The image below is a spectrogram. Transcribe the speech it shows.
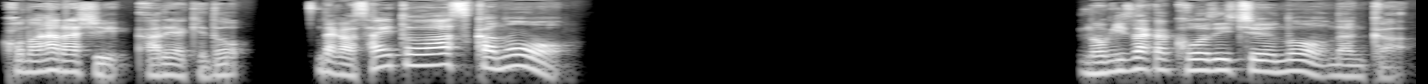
この話、あれやけど、だから斎藤飛鳥の、乃木坂工事中のなんか、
